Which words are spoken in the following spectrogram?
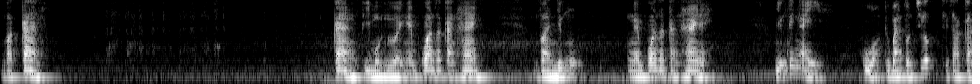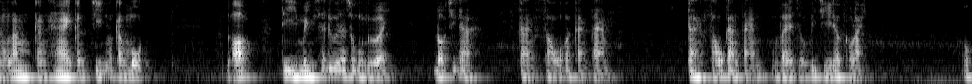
Và càng càng thì mọi người ngày hôm qua ra càng hai. Và những ngày hôm qua ra càng hai này những cái ngày của thứ ba tuần trước thì ra càng 5, càng 2, càng 9 và càng 1 đó thì mình sẽ đưa ra cho mọi người đó chính là càng 6 và càng 8 càng 6 càng 8 về cho vị trí được cầu này. Ok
